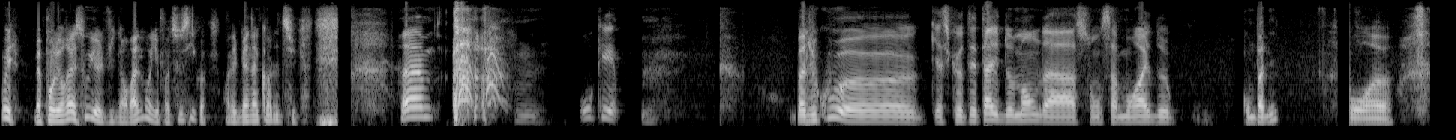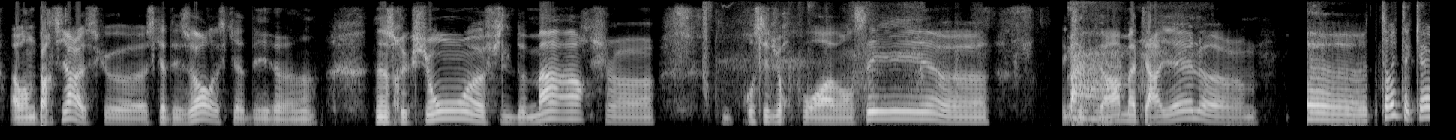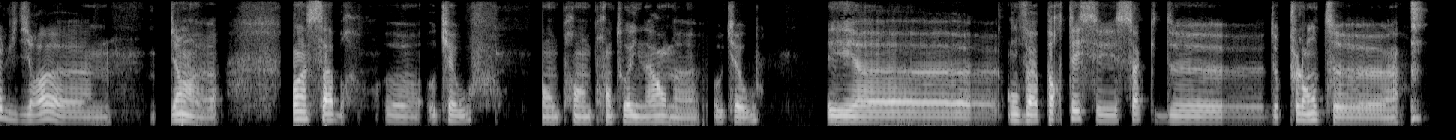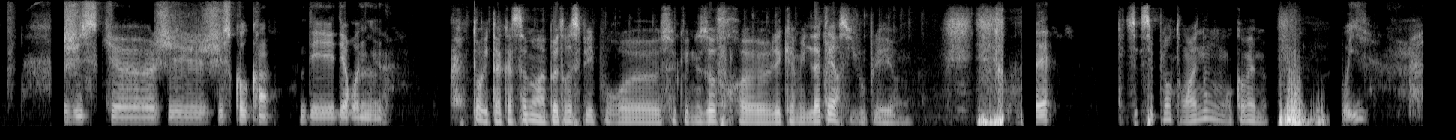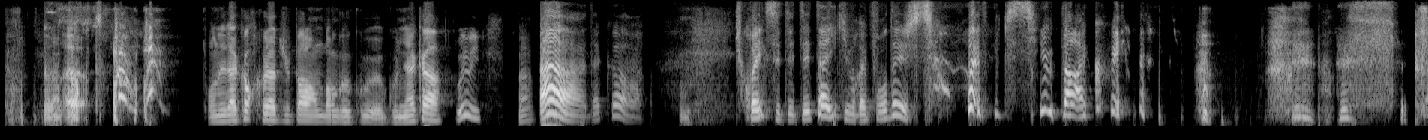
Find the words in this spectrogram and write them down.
Oui. Mais pour le reste, oui, elle vit normalement, il y a pas de souci quoi. On est bien d'accord là-dessus. Euh, ok. Bah du coup, euh, qu'est-ce que Teta demande à son samouraï de compagnie pour euh, avant de partir? Est-ce que est-ce qu'il y a des ordres? Est-ce qu'il y a des, euh, des instructions, fil de marche, procédure pour avancer, etc. Matériel. euh, Euh, Toritaka lui dira Bien, prends un sabre au cas où. Prends- prends- Prends-toi une arme au cas où. Et euh, on va porter ces sacs de, de plantes euh, jusqu'au camp des, des Ronin. Attends, il t'a Kasama, un peu de respect pour euh, ce que nous offrent euh, les camis de la terre, s'il vous plaît. Ouais. Ces plantes ont un nom quand même. Oui. Peu importe. On est d'accord que là tu parles en tant que Ku- Kunyaka. Oui, oui. Ah, d'accord. Je croyais que c'était Tétaï qui me répondait. Je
